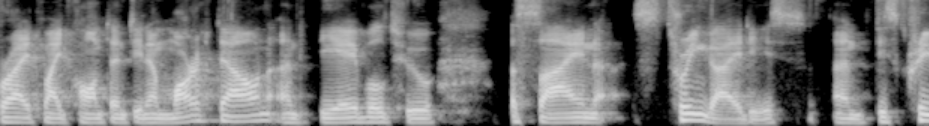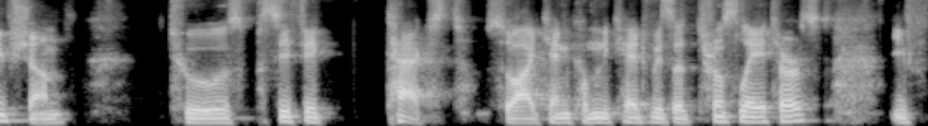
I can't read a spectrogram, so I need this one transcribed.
write my content in a markdown and be able to assign string IDs and description to specific text so i can communicate with the translators if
